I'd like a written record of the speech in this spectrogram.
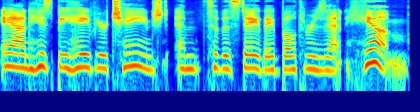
And his behavior changed. And to this day, they both resent him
